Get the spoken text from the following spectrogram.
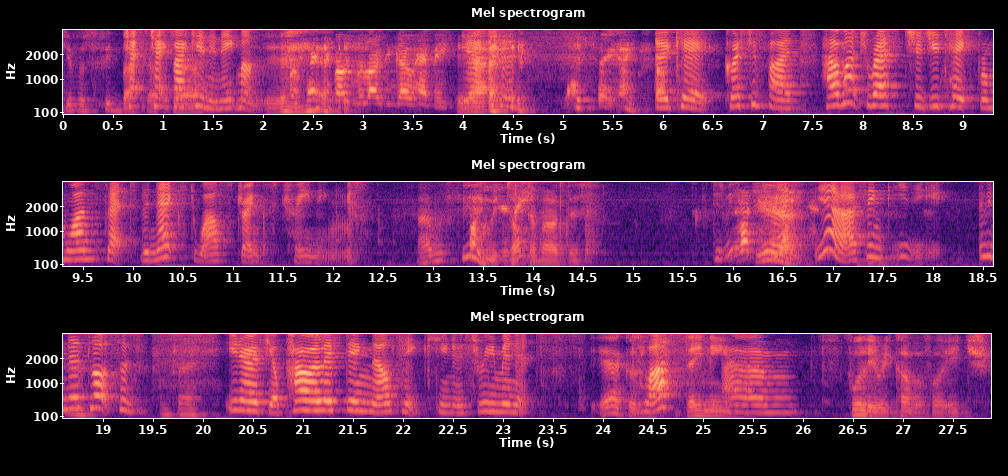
Give us feedback. Check check after- back in in eight months. Yeah. Aggressive overload and go heavy. Yeah. Yes, there you go. okay, question five. How much rest should you take from one set to the next while strength training? I have a feeling we talked you about this. Did we? As much as Yeah. need. Yeah, I think. I mean, there's lots of. I'm. You know, if you're powerlifting, they'll take you know three minutes Yeah, because plus. they need Um, fully recover for each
